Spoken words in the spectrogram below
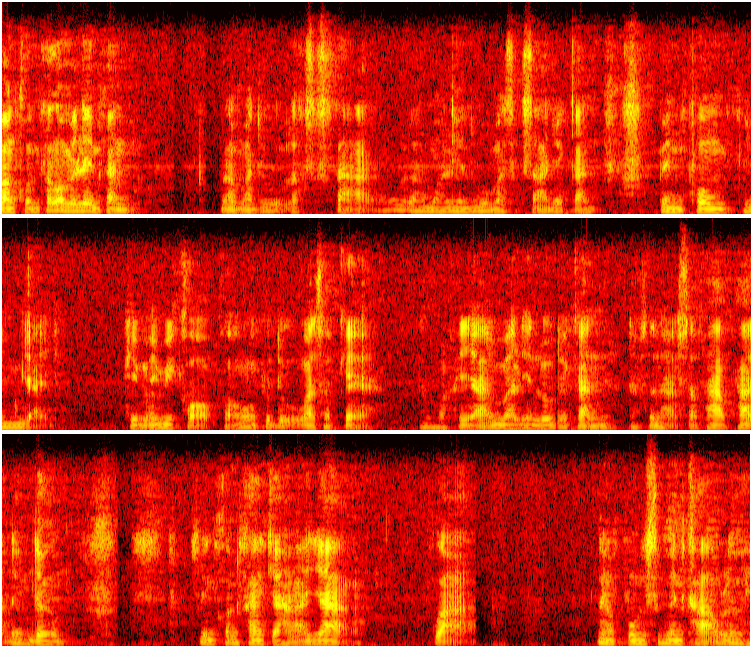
บางคนเขาก็ไม่เล่นกัน เรามาดูรักษาเรามาเรียนรู้มาศึกษาด้วยกัน เป็นพรมพิมพ์ใหญ่พิมพ์ไม่มีขอบของหลวงปู่ดูวัดสแก่ มาขยายมาเรียนรู้ด้วยกัน ลักษณะสภาพพระเดิมๆ ซึ่งค่อนข้างจะหายากกว่าเนื้อปูนซีเมนต์ขาวเลย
